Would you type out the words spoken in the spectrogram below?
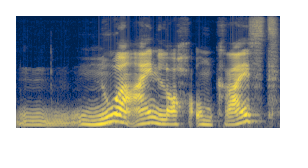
nur ein Loch umkreist,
